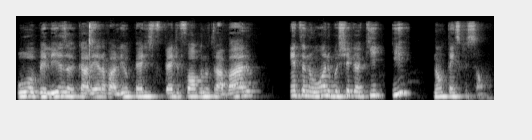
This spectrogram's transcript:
Pô, beleza, galera, valeu, pede, pede folga no trabalho, entra no ônibus, chega aqui e não tem inscrição.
